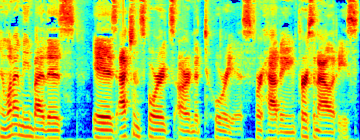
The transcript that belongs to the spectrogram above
And what I mean by this is action sports are notorious for having personalities.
